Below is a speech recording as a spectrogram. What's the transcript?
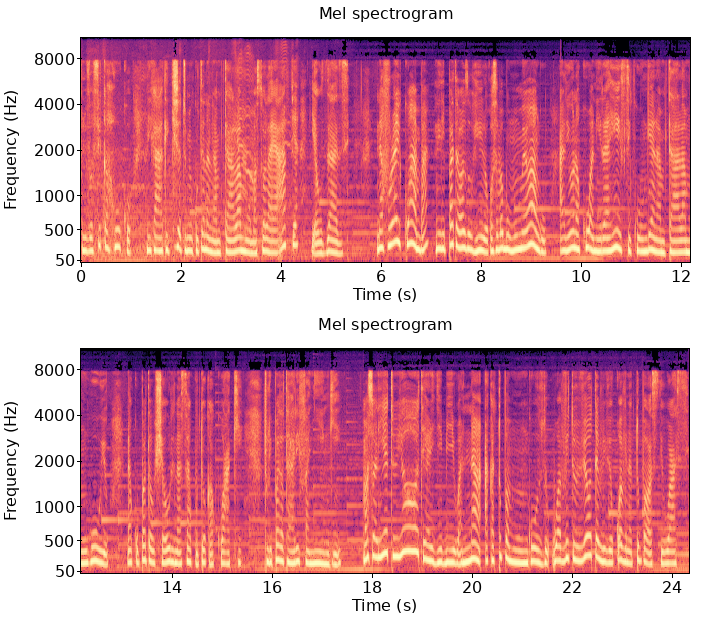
Tulivyofika huko, nikahakikisha tumekutana na mtaalamu wa masuala ya afya ya uzazi. Nafurahi kwamba nilipata wazo hilo kwa sababu mume wangu aliona kuwa ni rahisi kuongea na mtaalamu huyo na kupata ushauri na saa kutoka kwake. Tulipata taarifa nyingi. Maswali yetu yote yalijibiwa na akatupa mwongozo wa vitu vyote vilivyokuwa vinatupa wasiwasi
